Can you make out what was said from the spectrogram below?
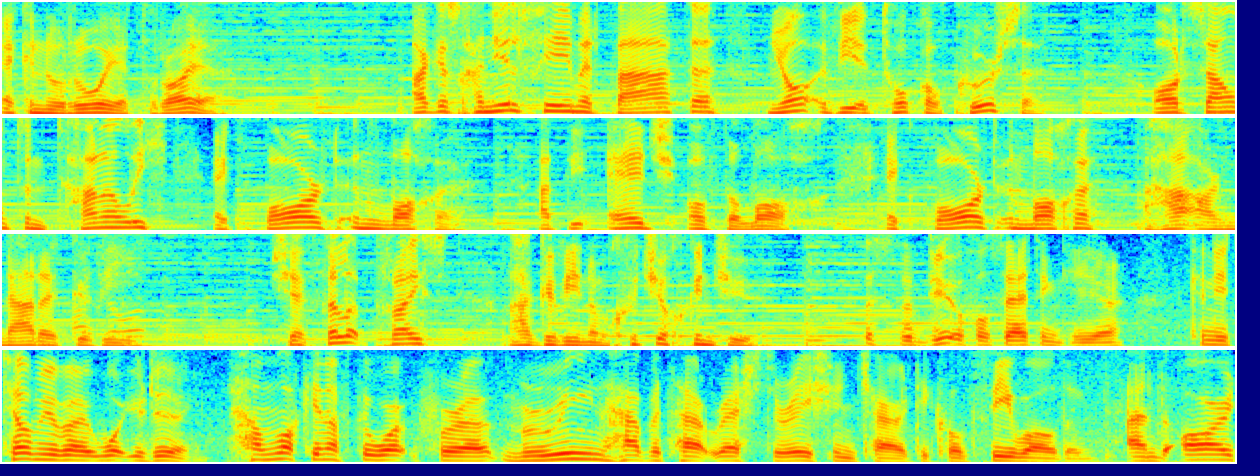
ag an roiad roia. Agus chaníil féim ar báta neo a bhí a tócail cuasa, or sound an tanalich ag bard an locha, at the edge of the loch, ag bard an locha a ha ar nara go bhí. sé Philip Price a go bhín am chuteoch an dú. This is a beautiful setting here. Can you tell me about what you're doing? I'm lucky enough to work for a marine habitat restoration charity called Seawilding, and our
